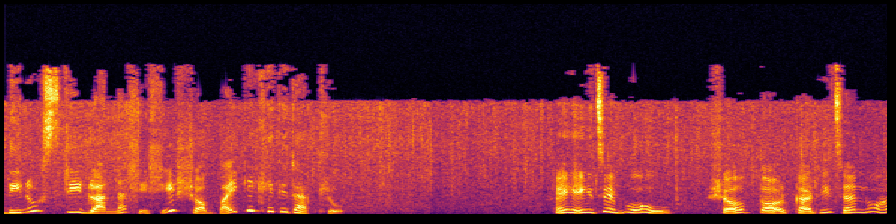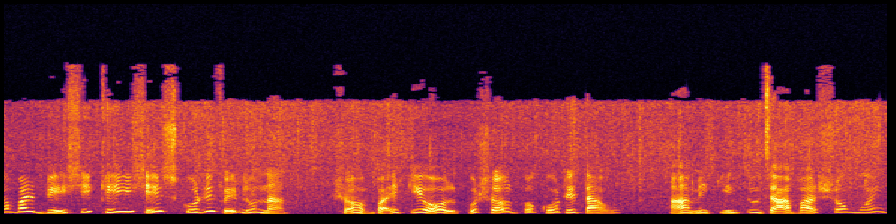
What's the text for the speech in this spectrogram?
দিনুর স্ত্রীর রান্না শেষে সবাইকে খেতে ডাকলো। এই যে বউ সব তরকারি যেন আবার বেশি খেয়ে শেষ করে ফেলো না। সবাইকে অল্প স্বল্প করে দাও। আমি কিন্তু যাবার সময়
